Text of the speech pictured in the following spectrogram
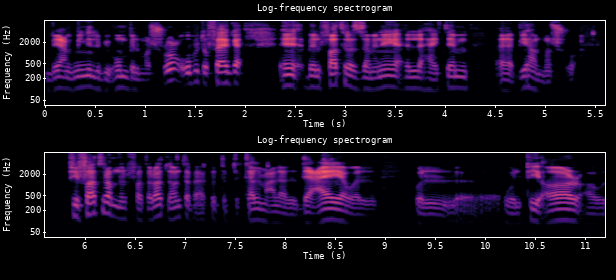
بيعمل مين اللي بيقوم بالمشروع، وبتُفاجأ آآ، بالفترة الزمنية اللي هيتم آآ، بيها المشروع. في فترة من الفترات لو أنت بقى كنت بتتكلم على الدعاية وال وال وال PR أو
